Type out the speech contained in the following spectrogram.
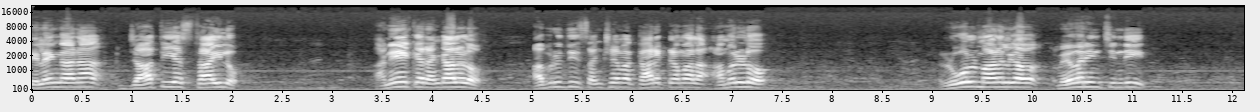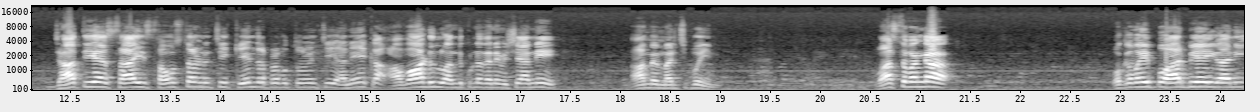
తెలంగాణ జాతీయ స్థాయిలో అనేక రంగాలలో అభివృద్ధి సంక్షేమ కార్యక్రమాల అమలులో రోల్ మోడల్గా వ్యవహరించింది జాతీయ స్థాయి సంస్థల నుంచి కేంద్ర ప్రభుత్వం నుంచి అనేక అవార్డులు అందుకున్నదనే విషయాన్ని ఆమె మర్చిపోయింది. వాస్తవంగా ఒకవైపు ఆర్బీఐ కానీ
